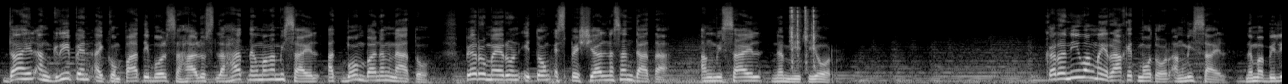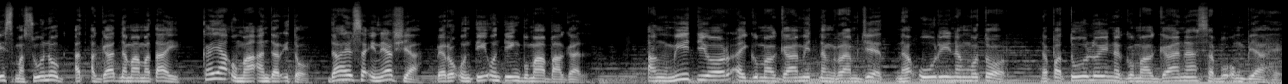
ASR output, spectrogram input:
dahil ang Gripen ay compatible sa halos lahat ng mga missile at bomba ng NATO, pero mayroon itong espesyal na sandata, ang missile na Meteor. Karaniwang may rocket motor ang missile na mabilis masunog at agad namamatay, kaya umaandar ito dahil sa inersya pero unti-unting bumabagal. Ang Meteor ay gumagamit ng ramjet na uri ng motor na patuloy na gumagana sa buong biyahe.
